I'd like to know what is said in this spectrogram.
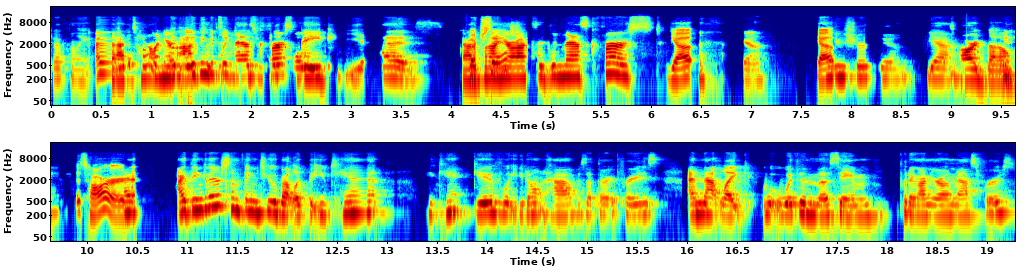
definitely. I think it's hard. on your I I think it's like mask first, baby. Yes. Gotta What'd put on your oxygen mask first. yep Yeah. Yep. You sure do. Yeah. It's hard though. it's hard And I think there's something too about like that you can't you can't give what you don't have. Is that the right phrase? And that like w- within the same putting on your own mask first.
